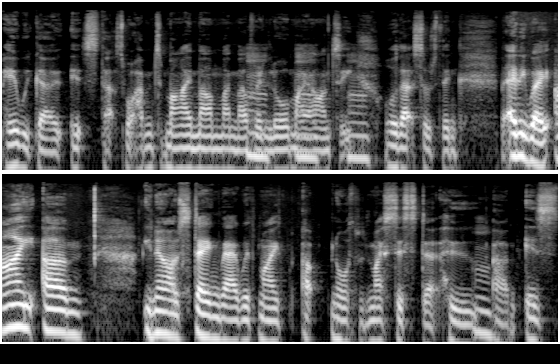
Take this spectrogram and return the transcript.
here we go. It's that's what happened to my mum my mm, mother-in-law my mm, auntie mm. all that sort of thing. But anyway i um you know i was staying there with my up north with my sister who um, is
